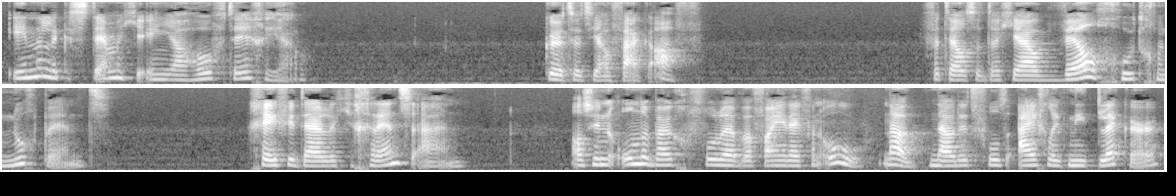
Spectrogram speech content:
innerlijke stemmetje in jouw hoofd tegen jou? Kut het jou vaak af? Vertelt het dat jou wel goed genoeg bent? Geef je duidelijk je grenzen aan? Als je een onderbuikgevoel hebt waarvan je denkt van oeh, nou, nou dit voelt eigenlijk niet lekker,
